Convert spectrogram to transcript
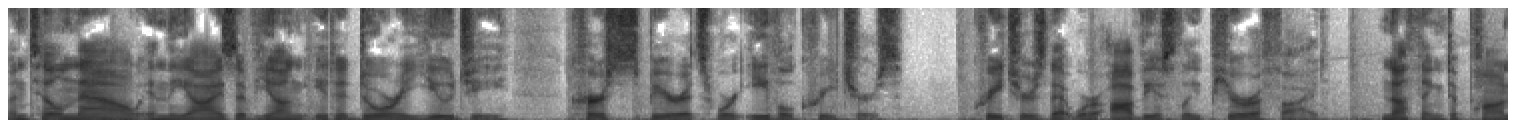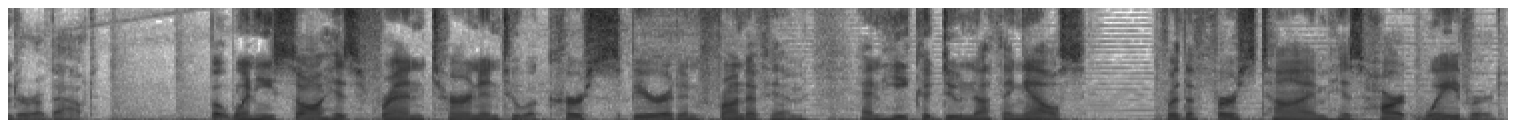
Until now, in the eyes of young Itadori Yuji, cursed spirits were evil creatures, creatures that were obviously purified, nothing to ponder about. But when he saw his friend turn into a cursed spirit in front of him and he could do nothing else, for the first time his heart wavered.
